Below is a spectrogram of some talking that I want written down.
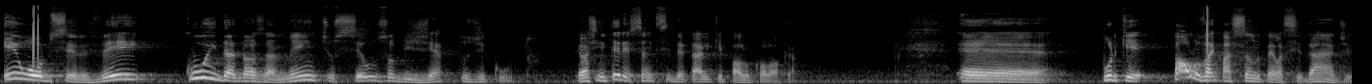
Eu observei cuidadosamente os seus objetos de culto. Eu acho interessante esse detalhe que Paulo coloca. É, porque Paulo vai passando pela cidade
